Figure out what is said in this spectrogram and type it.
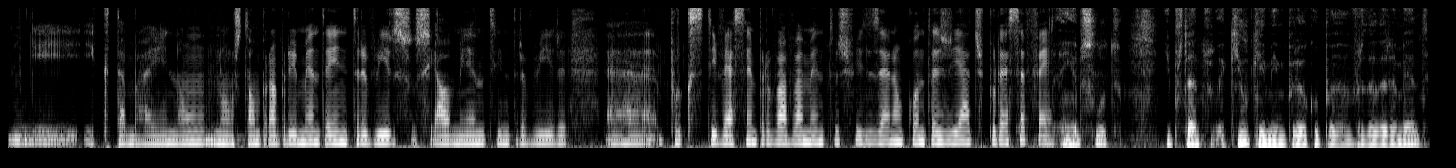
e, e, que também não, não estão propriamente a intervir socialmente, intervir, uh, porque se tivessem, provavelmente os filhos eram contagiados por essa fé. Em absoluto. E, portanto, aquilo que a mim me preocupa verdadeiramente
